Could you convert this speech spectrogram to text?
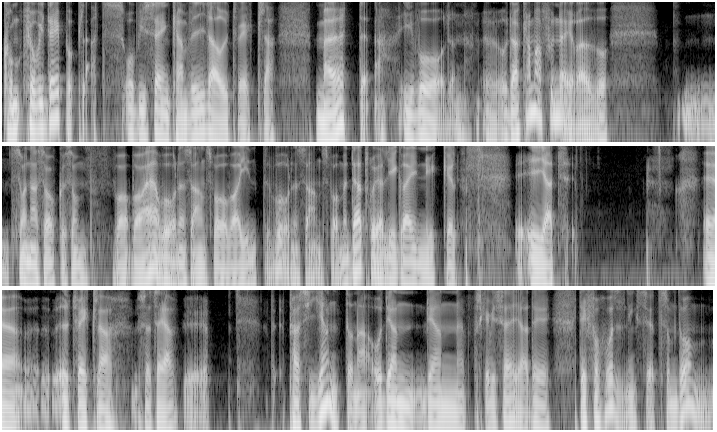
kom, får vi det på plats och vi sen kan vidareutveckla mötena i vården. Och där kan man fundera över sådana saker som vad, vad, är vårdens ansvar och vad är inte vårdens ansvar. Men där tror jag ligger en nyckel i att eh, utveckla så att säga patienterna och den, den ska vi säga, det, det förhållningssätt som de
